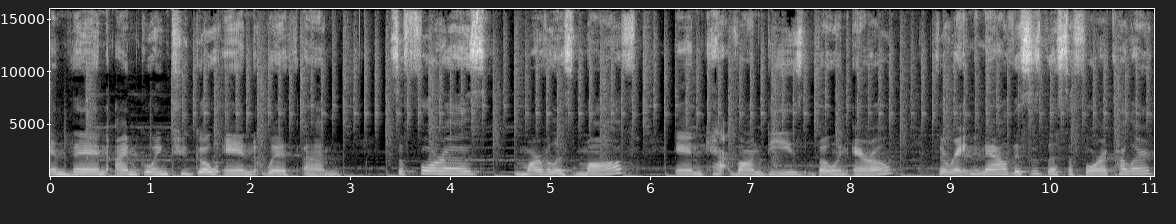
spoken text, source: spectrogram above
And then I'm going to go in with um, Sephora's Marvelous Mauve and Kat Von D's Bow and Arrow. So right now, this is the Sephora color,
